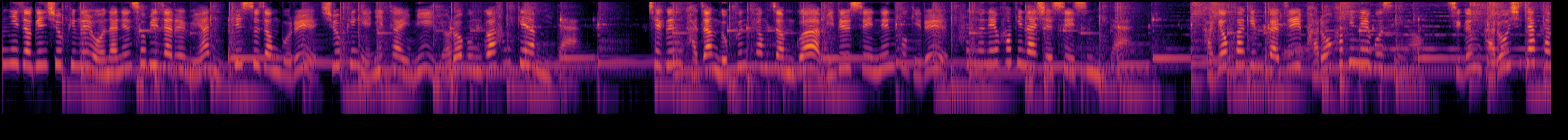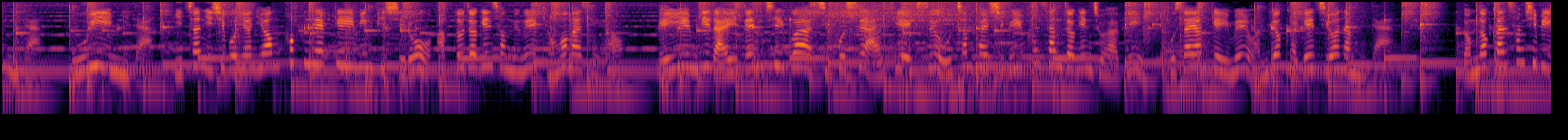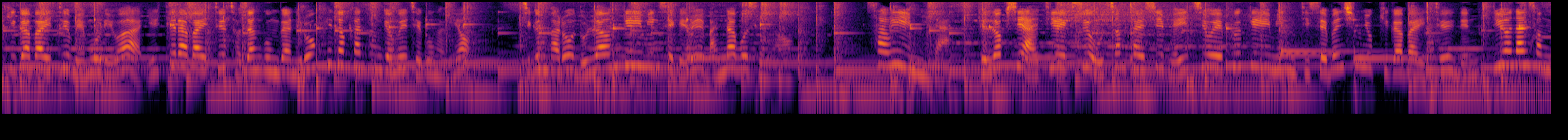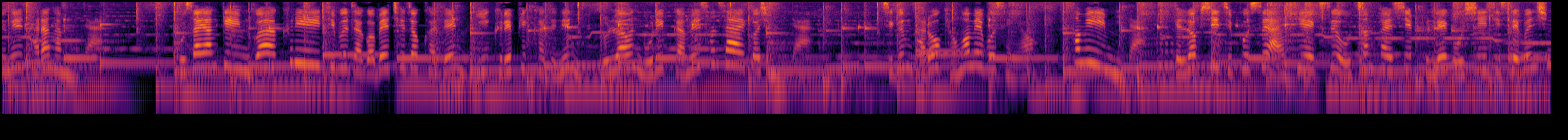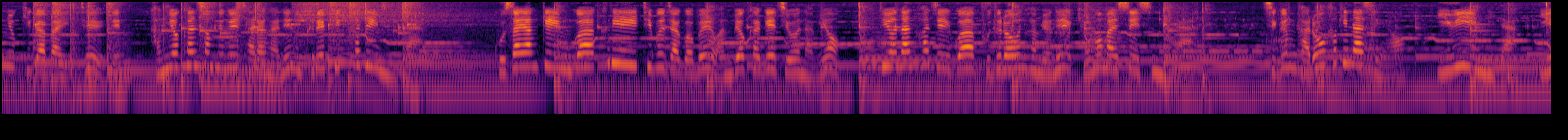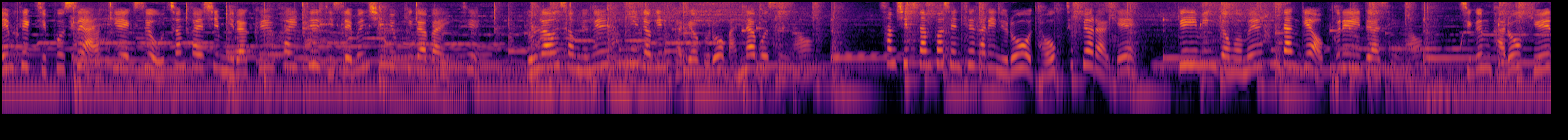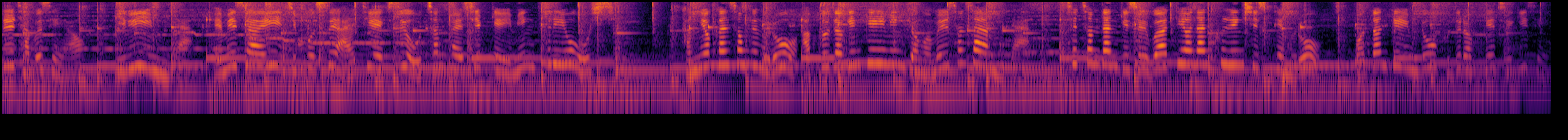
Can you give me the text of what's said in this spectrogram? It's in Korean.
합리적인 쇼핑을 원하는 소비자를 위한 필수 정보를 쇼핑 애니타임이 여러분과 함께합니다. 최근 가장 높은 평점과 믿을 수 있는 후기를 한눈에 확인하실 수 있습니다. 가격 확인까지 바로 확인해 보세요. 지금 바로 시작합니다. 5위입니다. 2025년형 퍼플랩 게이밍 PC로 압도적인 성능을 경험하세요. AMD 라이젠 7과 지포스 RTX 5080의 환상적인 조합이 고사양 게임을 완벽하게 지원합니다. 넉넉한 32GB 메모리와 1TB 저장 공간으로 쾌적한 환경을 제공하며 지금 바로 놀라운 게이밍 세계를 만나보세요. 4위입니다. 갤럭시 RTX 5080 HOF 게이밍 D7 16GB는 뛰어난 성능을 자랑합니다. 고사양 게임과 크리에이티브 작업에 최적화된 이 그래픽 카드는 놀라운 몰입감을 선사할 것입니다. 지금 바로 경험해보세요. 3위입니다. 갤럭시 지포스 RTX 5080 블랙 OC D7 16GB는 강력한 성능을 자랑하는 그래픽 카드입니다. 고사양 게임과 크리에이티브 작업을 완벽하게 지원하며 뛰어난 화질과 부드러운 화면을 경험할 수 있습니다. 지금 바로 확인하세요. 2위입니다. EM텍 지포스 RTX 5080 미라클 화이트 D7 16GB 놀라운 성능을 합리적인 가격으로 만나보세요. 33% 할인으로 더욱 특별하게 게이밍 경험을 한 단계 업그레이드 하세요. 지금 바로 기회를 잡으세요. 1위입니다. MSI 지포스 RTX 5080 게이밍 트리오 OC 강력한 성능으로 압도적인 게이밍 경험을 선사합니다. 최첨단 기술과 뛰어난 쿨링 시스템으로 어떤 게임도 부드럽게 즐기세요.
